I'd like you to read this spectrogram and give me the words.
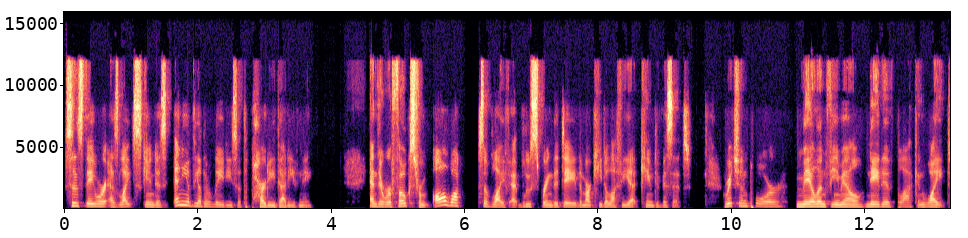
since they were as light skinned as any of the other ladies at the party that evening. And there were folks from all walks of life at Blue Spring the day the Marquis de Lafayette came to visit. Rich and poor, male and female, native, black and white.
